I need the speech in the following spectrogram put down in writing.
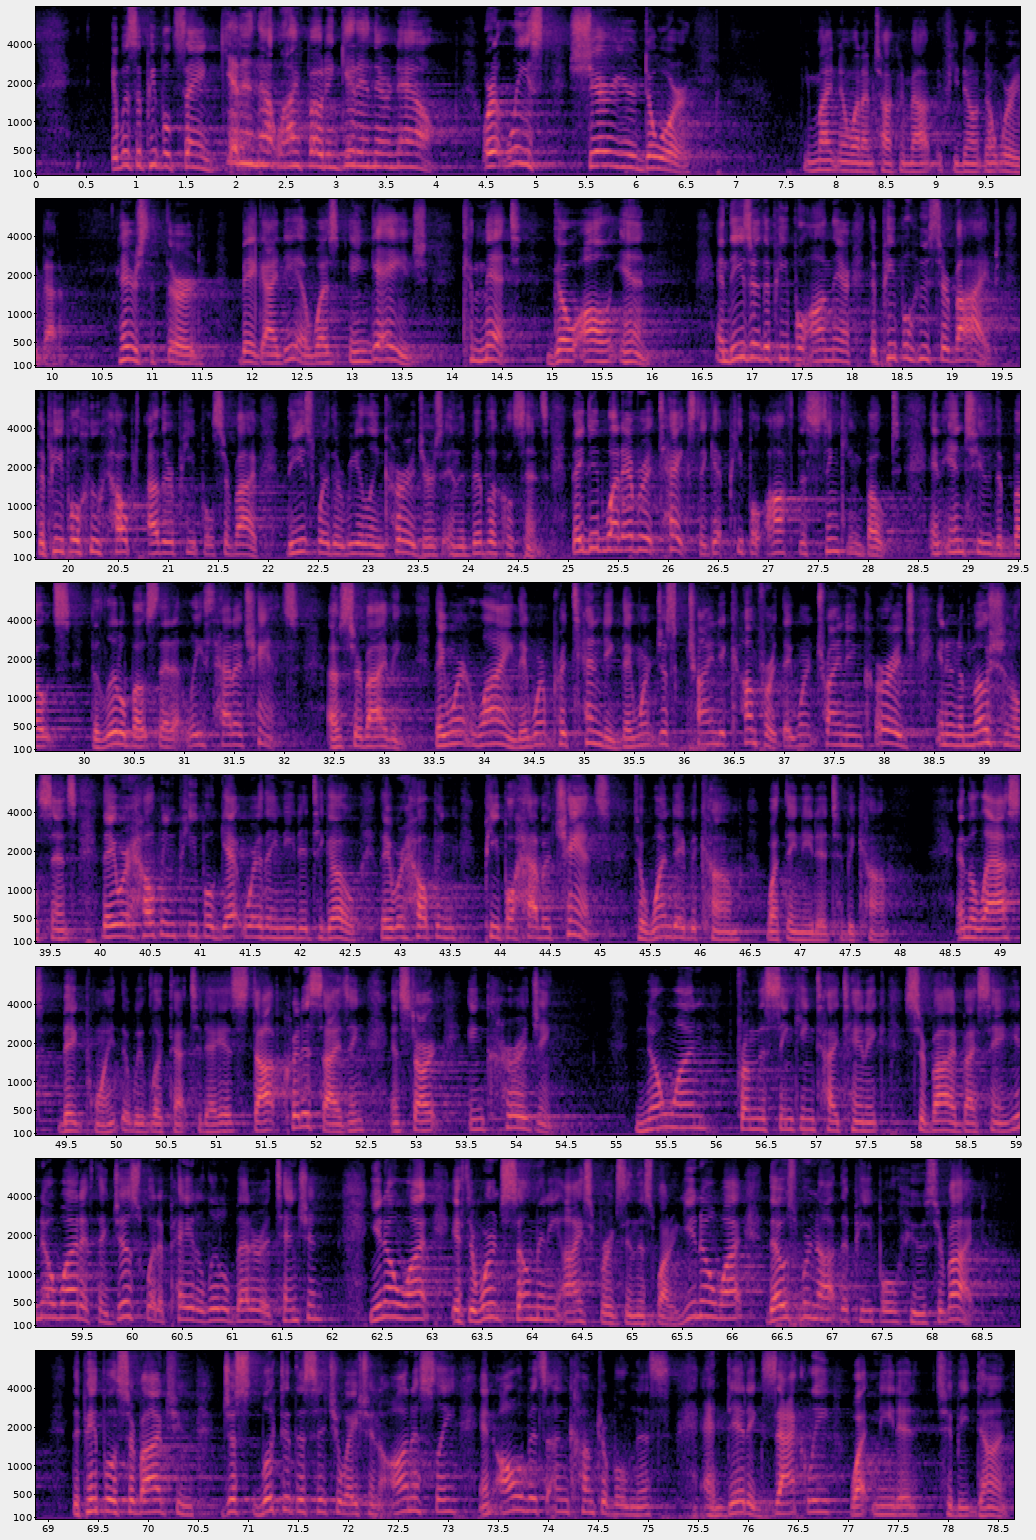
It was the people saying, Get in that lifeboat and get in there now. Or at least share your door. You might know what I'm talking about. If you don't, don't worry about it. Here's the third big idea was engage, commit, go all in. And these are the people on there, the people who survived, the people who helped other people survive. These were the real encouragers in the biblical sense. They did whatever it takes to get people off the sinking boat and into the boats, the little boats that at least had a chance of surviving. They weren't lying, they weren't pretending, they weren't just trying to comfort, they weren't trying to encourage in an emotional sense. They were helping people get where they needed to go, they were helping people have a chance to one day become what they needed to become. And the last big point that we've looked at today is stop criticizing and start encouraging. No one from the sinking Titanic survived by saying, you know what, if they just would have paid a little better attention, you know what, if there weren't so many icebergs in this water, you know what, those were not the people who survived. The people who survived who just looked at the situation honestly and all of its uncomfortableness and did exactly what needed to be done.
